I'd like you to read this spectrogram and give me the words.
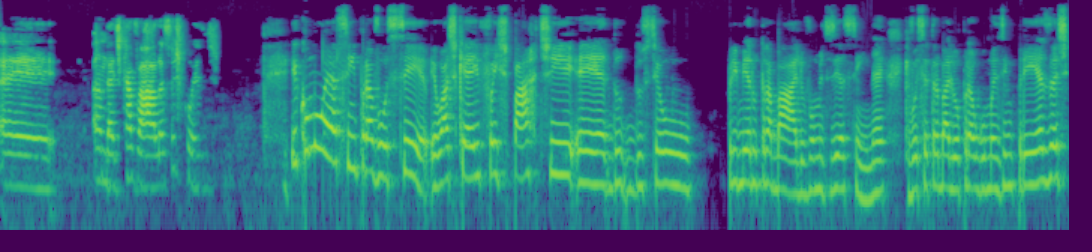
é, andar de cavalo, essas coisas. E como é assim para você? Eu acho que aí fez parte é, do, do seu primeiro trabalho, vamos dizer assim, né? Que você trabalhou para algumas empresas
